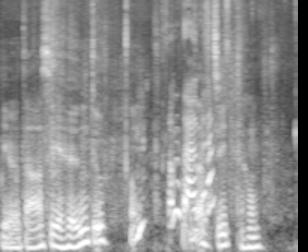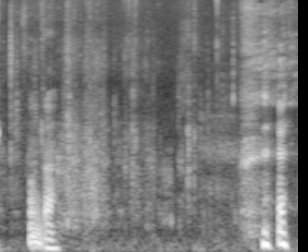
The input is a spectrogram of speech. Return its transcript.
Die, die da sind, Hunde. Komm, Komm da, auf die Seite, komm. Komm da.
